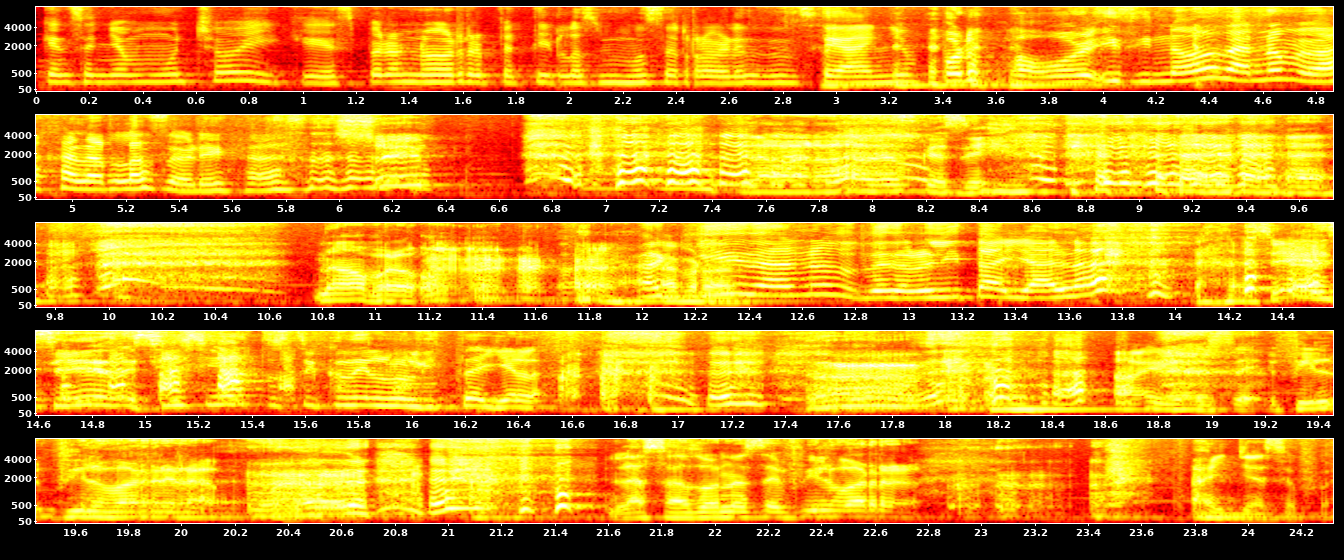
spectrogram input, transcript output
que enseñó mucho y que espero no repetir los mismos errores de este año, por favor. Y si no, Dano me va a jalar las orejas. Sí. La verdad es que sí. No, pero. Aquí perdón. Dano de Lolita Ayala. Sí, sí, sí, es cierto, estoy con el Lolita y el. Ay, este, Phil, Phil Barrera. Las aduanas de Phil Barrera. Ay, ya se fue.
